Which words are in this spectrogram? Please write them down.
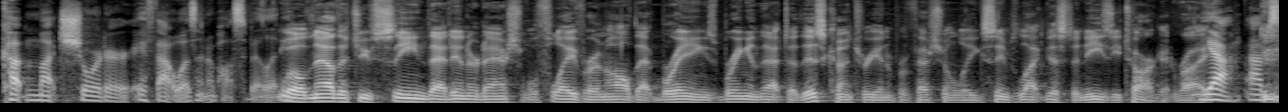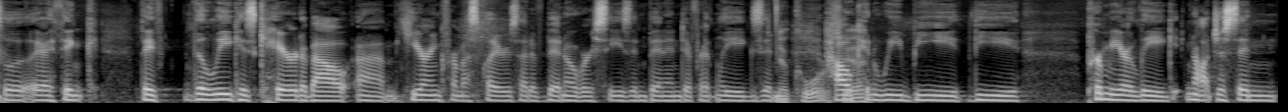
cut much shorter if that wasn't a possibility. Well, now that you've seen that international flavor and all that brings, bringing that to this country in a professional league seems like just an easy target, right? Yeah, absolutely. I think they've the league has cared about um, hearing from us players that have been overseas and been in different leagues, and Of course, how yeah. can we be the premier league, not just in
